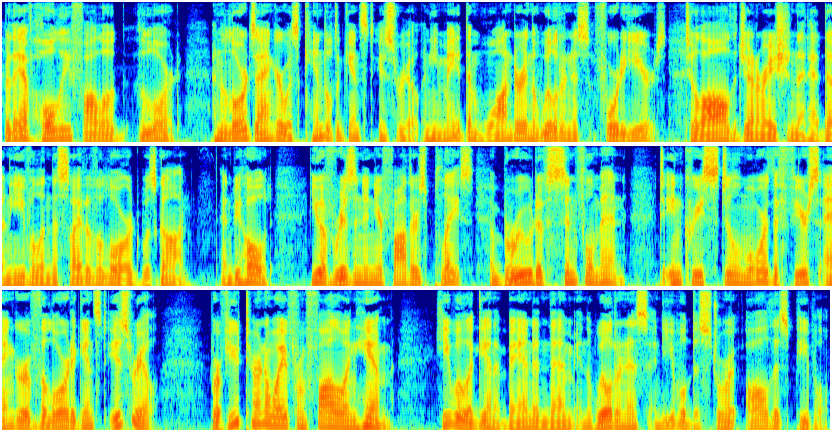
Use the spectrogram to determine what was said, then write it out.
for they have wholly followed the Lord. And the Lord's anger was kindled against Israel, and he made them wander in the wilderness forty years, till all the generation that had done evil in the sight of the Lord was gone. And behold, you have risen in your father's place, a brood of sinful men, to increase still more the fierce anger of the Lord against Israel. For if you turn away from following him, he will again abandon them in the wilderness, and ye will destroy all this people.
